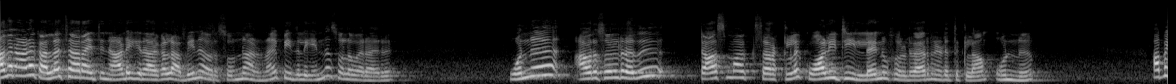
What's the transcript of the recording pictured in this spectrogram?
அதனால் கள்ளச்சாராயத்தை நாடுகிறார்கள் அப்படின்னு அவர் சொன்னார்னா இப்போ இதில் என்ன சொல்ல வர்றாரு ஒன்று அவர் சொல்கிறது டாஸ்மாக் சரக்கில் குவாலிட்டி இல்லைன்னு சொல்கிறாருன்னு எடுத்துக்கலாம். ஒன்று அப்போ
